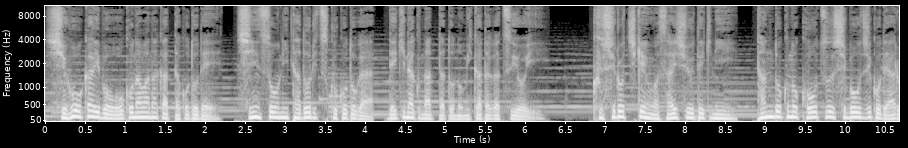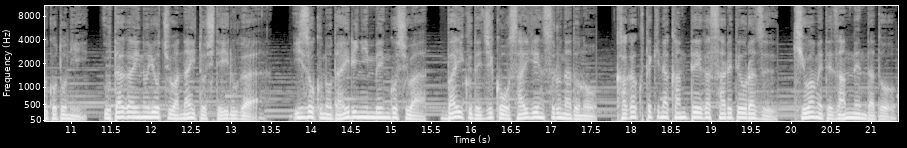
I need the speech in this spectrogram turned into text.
司法解剖を行わなかったことで、真相にたどり着くことができなくなったとの見方が強い。釧路地検は最終的に単独の交通死亡事故であることに疑いの余地はないとしているが、遺族の代理人弁護士はバイクで事故を再現するなどの科学的な鑑定がされておらず、極めて残念だと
